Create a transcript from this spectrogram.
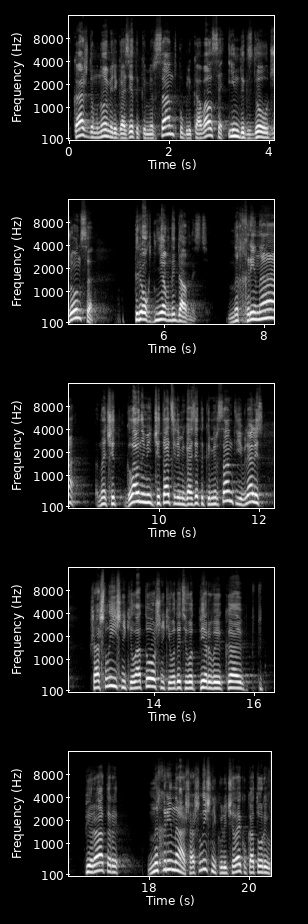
в каждом номере газеты «Коммерсант» публиковался индекс Доу-Джонса трехдневной давности. Нахрена, значит, главными читателями газеты «Коммерсант» являлись шашлычники, латошники, вот эти вот первые кооператоры. Нахрена шашлычнику или человеку, который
